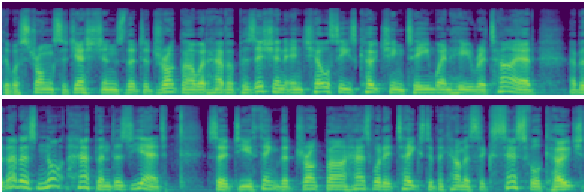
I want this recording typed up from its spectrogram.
There were strong suggestions that Drogba would have a position in Chelsea's coaching team when he retired, uh, but that has not happened as yet. So, do you think that Drogba has what it takes to become a successful coach?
